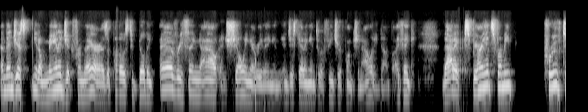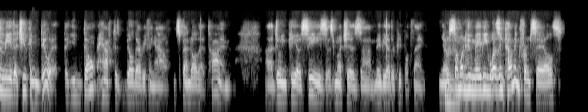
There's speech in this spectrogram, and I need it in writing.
and then just you know manage it from there as opposed to building everything out and showing everything and, and just getting into a feature functionality dump i think that experience for me proved to me that you can do it that you don't have to build everything out and spend all that time uh, doing pocs as much as uh, maybe other people think you know mm. someone who maybe wasn't coming from sales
